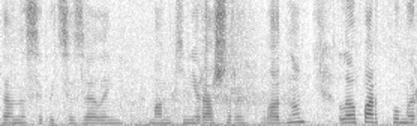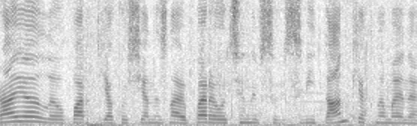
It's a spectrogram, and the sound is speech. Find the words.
Це в нас сипеться зелень. Мамкіні рашери. Ладно. Леопард помирає. Леопард якось, я не знаю, переоцінив свій танк, як на мене.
